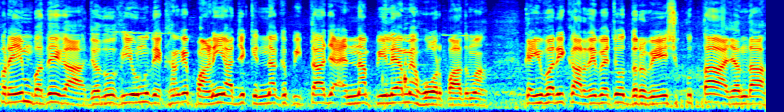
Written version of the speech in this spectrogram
ਪ੍ਰੇਮ ਵਧੇਗਾ। ਜਦੋਂ ਅਸੀਂ ਉਹਨੂੰ ਦੇਖਾਂਗੇ ਪਾਣੀ ਅੱਜ ਕਿੰਨਾ ਕੁ ਪੀਤਾ ਜਾਂ ਇੰਨਾ ਪੀ ਲਿਆ ਮੈਂ ਹੋਰ ਪਾ ਦੇਵਾਂ। ਕਈ ਵਾਰੀ ਘਰ ਦੇ ਵਿੱਚ ਉਹ ਦਰਵੇਸ਼ ਕੁੱਤਾ ਆ ਜਾਂਦਾ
